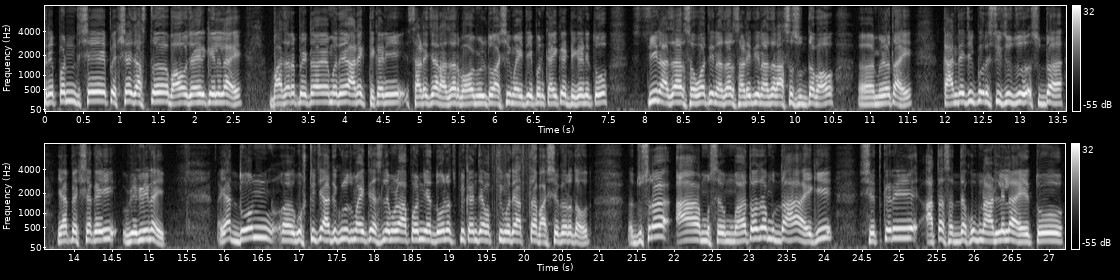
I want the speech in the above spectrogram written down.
त्रेपन्नशेपेक्षा जास्त भाव जाहीर केलेला आहे. बाजारपेठामध्ये अनेक ठिकाणी साडेचार हजार भाव मिळतो अशी माहिती आहे पण काही काही ठिकाणी तो तीन हजार सव्वा तीन हजार साडेतीन हजार असं सुद्धा भाव मिळत आहे. कांद्याची परिस्थिती सुद्धा यापेक्षा काही वेगळी नाही. या दोन गोष्टीची अधिकृत माहिती असल्यामुळं आपण या दोनच पिकांच्या बाबतीमध्ये आत्ता भाष्य करत आहोत. दुसरा आ मुस महत्त्वाचा मुद्दा हा आहे की शेतकरी आता सध्या खूप नाडलेला आहे. तो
